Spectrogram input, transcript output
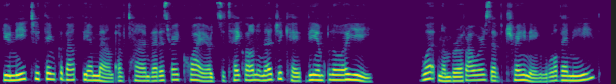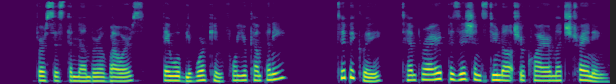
you need to think about the amount of time that is required to take on and educate the employee. What number of hours of training will they need? Versus the number of hours they will be working for your company? Typically, temporary positions do not require much training.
